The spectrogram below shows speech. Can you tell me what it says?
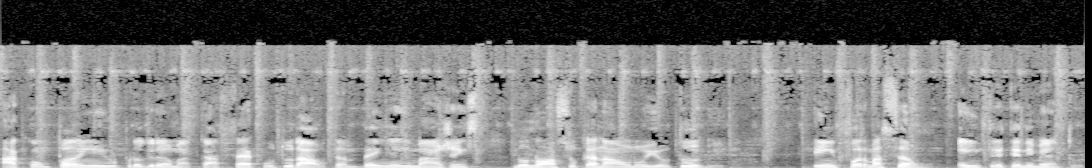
Acompanhe o programa Café Cultural, também em imagens, no nosso canal no YouTube. Informação, entretenimento,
